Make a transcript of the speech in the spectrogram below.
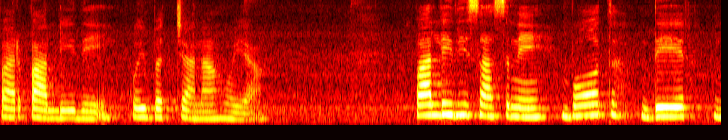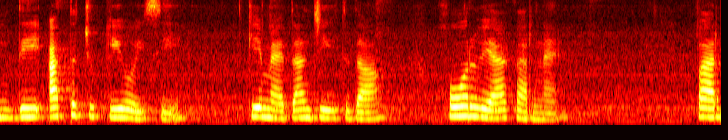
ਪਰ ਪਾਲੀ ਦੇ ਕੋਈ ਬੱਚਾ ਨਾ ਹੋਇਆ। ਪਾਲੀ ਦੀ ਸੱਸ ਨੇ ਬਹੁਤ ਦੇਰ ਦੀ ਅੱਤ ਚੁੱਕੀ ਹੋਈ ਸੀ ਕਿ ਮੈਂ ਤਾਂ ਜੀਤ ਦਾ ਹੋਰ ਵਿਆਹ ਕਰਨਾ ਹੈ। ਪਰ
